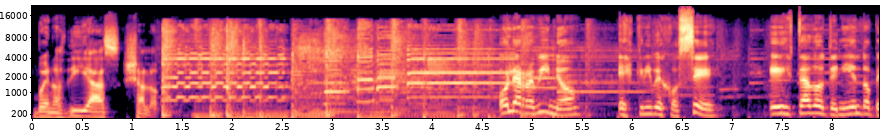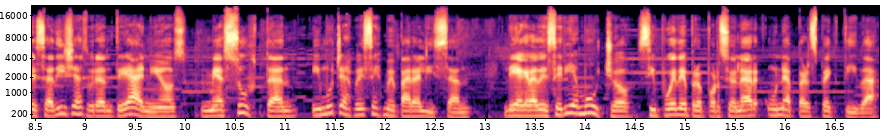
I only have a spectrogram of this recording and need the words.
Buenos días, shalom. Hola Rabino, escribe José. He estado teniendo pesadillas durante años, me asustan y muchas veces me paralizan. Le agradecería mucho si puede proporcionar una perspectiva.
